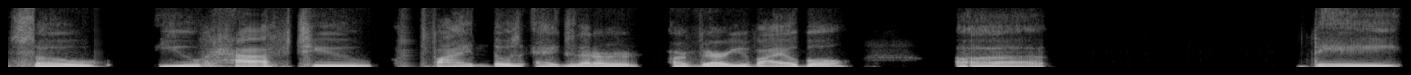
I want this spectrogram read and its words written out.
so you have to find those eggs that are are very viable uh they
